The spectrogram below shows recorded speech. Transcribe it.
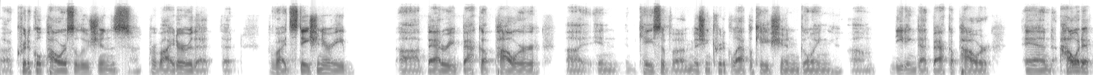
a critical power solutions provider that that provides stationary uh, battery backup power uh, in, in case of a mission critical application going um, needing that backup power. And how it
